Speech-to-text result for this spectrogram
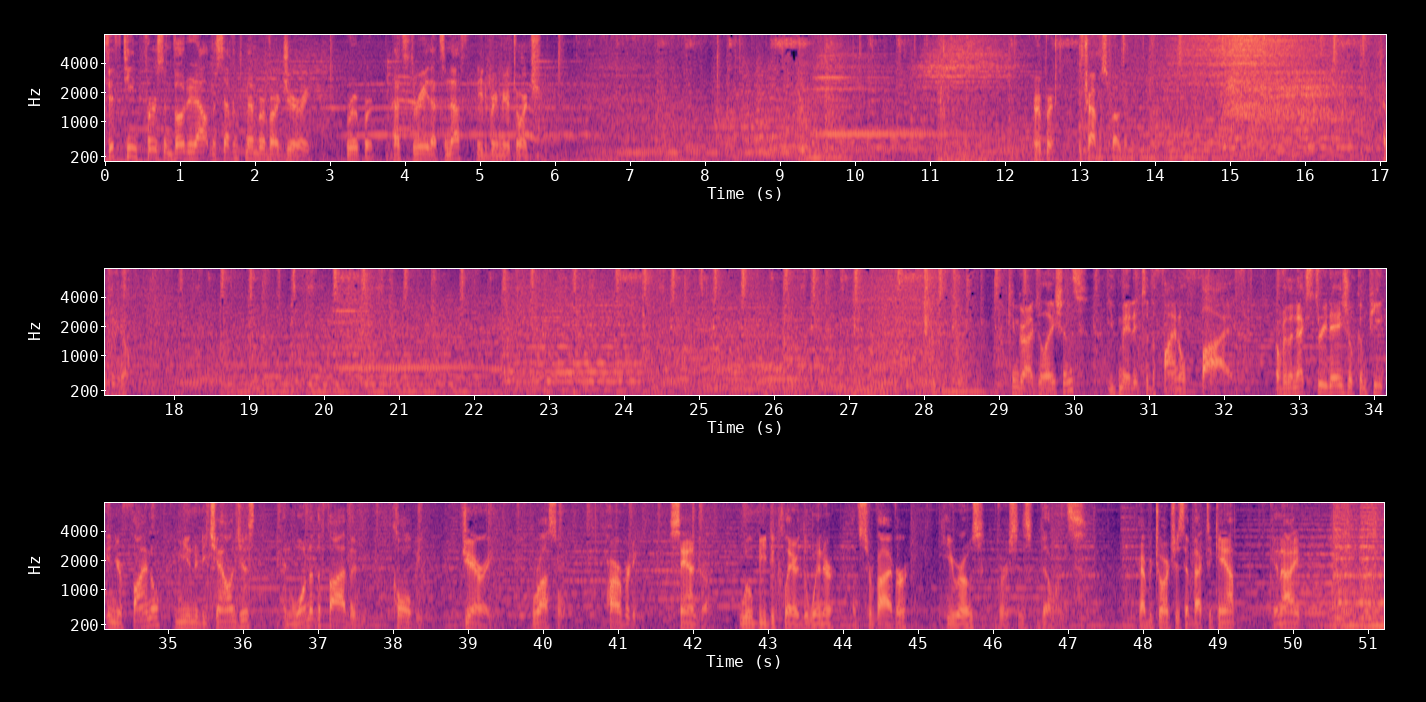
15th person voted out and the seventh member of our jury. Rupert. That's three. That's enough. Need to bring me your torch. Rupert, has spoken. Time for you to go. Congratulations, you've made it to the final five. Over the next three days, you'll compete in your final immunity challenges, and one of the five of you, Colby, Jerri, Russell, Parvati, Sandra, will be declared the winner of Survivor Heroes versus Villains. Grab your torches, head back to camp. Good night.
